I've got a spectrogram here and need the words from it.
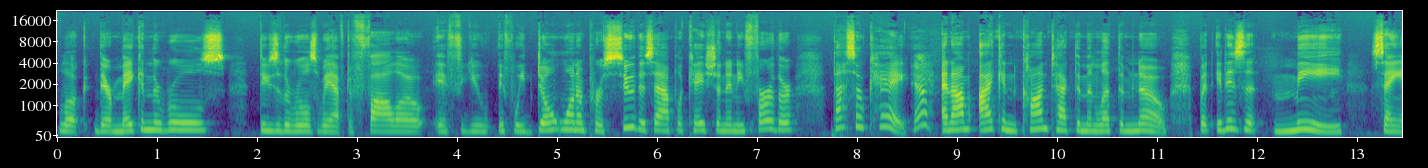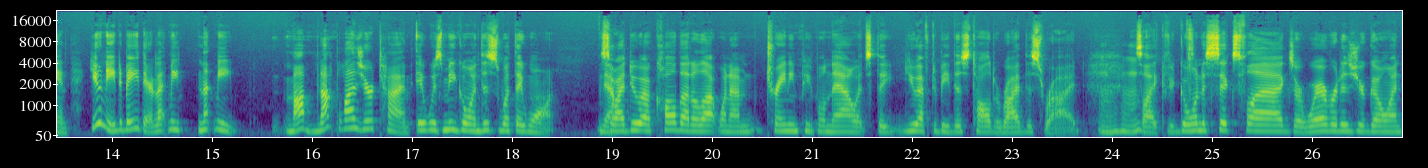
look. They're making the rules. These are the rules we have to follow. If you if we don't want to pursue this application any further, that's okay. Yeah. And I'm I can contact them and let them know. But it isn't me saying you need to be there. Let me let me monopolize your time. It was me going, this is what they want. So I do I call that a lot when I'm training people now. It's the you have to be this tall to ride this ride. Mm-hmm. It's like if you're going to Six Flags or wherever it is you're going,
